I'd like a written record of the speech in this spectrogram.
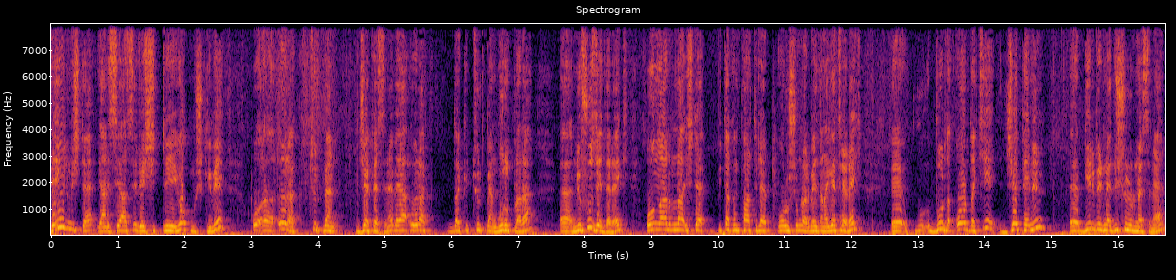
değilmiş de yani siyasi reşitliği yokmuş gibi o e, Irak Türkmen cephesine veya Irak'daki Türkmen gruplara e, nüfuz ederek onlarla işte bir takım partiler oluşumlar meydana getirerek e, burada oradaki cephenin e, birbirine düşürülmesine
